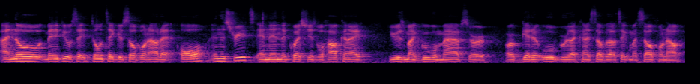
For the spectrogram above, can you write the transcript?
I know many people say don't take your cell phone out at all in the streets. And then the question is, well, how can I use my Google Maps or, or get an Uber, that kind of stuff without taking my cell phone out.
